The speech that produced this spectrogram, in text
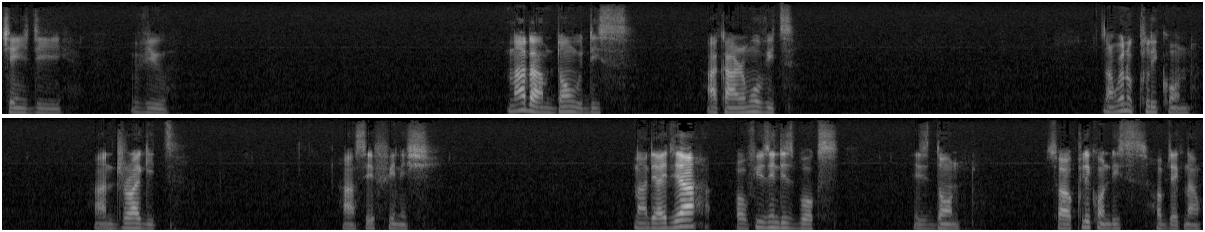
change the view. Now that I'm done with this I can remove it. I'm going to click on and drag it and say finish. Now the idea of using this box is done. So I'll click on this object now.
